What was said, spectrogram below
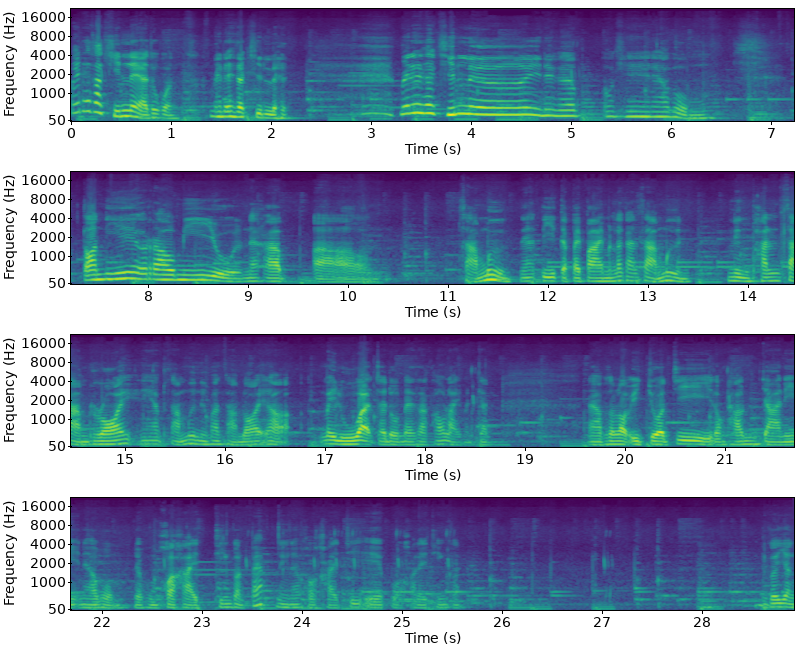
ไม่ได้สักชิ้นเลยอะทุกคนไม่ได้สักชิ้นเลย ไม่ได้สักชิ้นเลยนะครับ โอเคนะครับผม ตอนนี้เรามีอยู่นะครับอ่าสามหมื่นนะตีแต่ปลายๆมันละกันสามหมื่นหนึ่งพันสามร้อยนะครับสามหมื่นหนึ่งพันสามร้อยอ่ไม่รู้ว่าจะโดนไปสักเท่าไหร่เหมือนกัน นะครับสำหรับอีจัวจี้รองเท้านินจานี้นะครับผมเดี๋ยวผมขอขายทิ้งก่อนแป๊บหนึ่งนะขอขายจี้เอบวกอะไรทิ้งก่อนมันก็ยัง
